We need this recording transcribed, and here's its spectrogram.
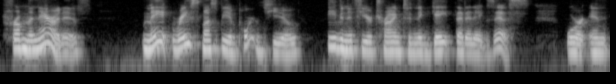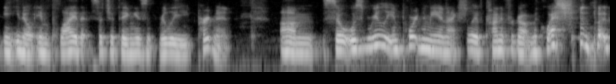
from the narrative may, race must be important to you even if you're trying to negate that it exists or in, you know imply that such a thing isn't really pertinent um, so it was really important to me and actually i've kind of forgotten the question but, um,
